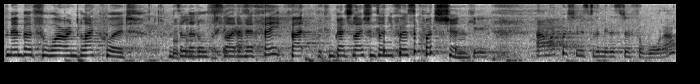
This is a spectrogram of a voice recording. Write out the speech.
member for Warren Blackwood was a little slow to her feet, but congratulations on your first question. Thank you. Uh, my question is to the Minister for Water.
